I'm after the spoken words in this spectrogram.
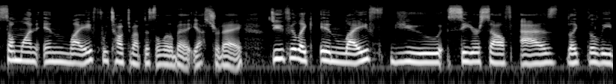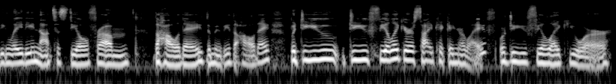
someone in life? We talked about this a little bit yesterday. Do you feel like in life you see yourself as like the leading lady, not to steal from The Holiday, the movie The Holiday, but do you do you feel like you're a sidekick in your life or do you feel like you're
